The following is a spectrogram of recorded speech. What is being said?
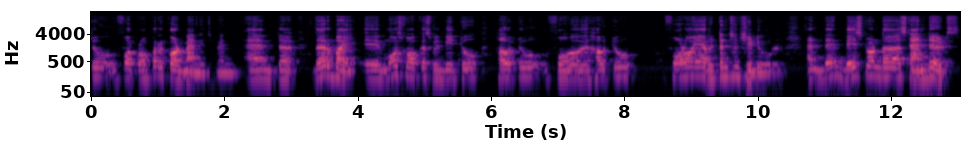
to for proper record management. And uh, thereby uh, most focus will be to how to for how to follow a retention schedule. And then based on the standards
